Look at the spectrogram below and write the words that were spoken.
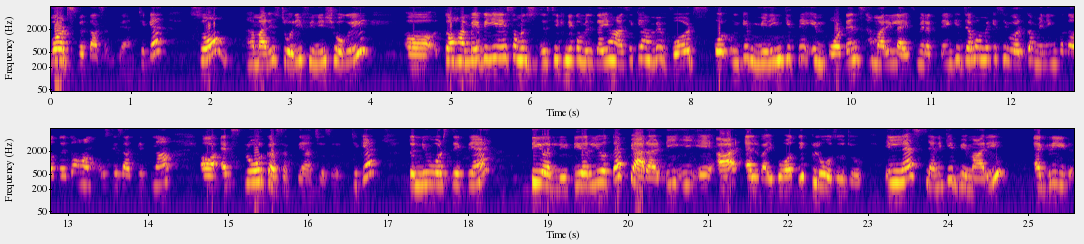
वर्ड्स बता सकते हैं ठीक है? सो so, हमारी स्टोरी फिनिश हो गई। तो हमें भी ये समझ, सीखने को मिलता है यहाँ से कि हमें वर्ड्स और उनके मीनिंग कितने इम्पोर्टेंस हमारी लाइफ में रखते हैं कि जब हमें किसी वर्ड का मीनिंग पता होता है तो हम उसके साथ कितना एक्सप्लोर कर सकते हैं अच्छे से, ठीक है? तो न्यू वर्ड्स देखते हैं। डियरली डियरली होता है, प्यारा D E A R L Y बहुत ही क्लोज हो जो। इलनेस यानी कि बीमारी agreed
